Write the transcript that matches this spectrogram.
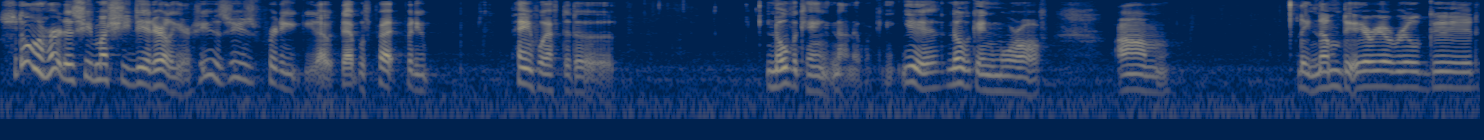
She don't hurt as much she did earlier. She was she was pretty that that was pretty painful after the Novocaine, not Novocaine. Yeah, Novocaine wore off. Um, they numbed the area real good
